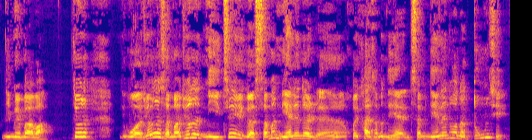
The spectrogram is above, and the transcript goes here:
你明白吧？就是我觉得什么，就是你这个什么年龄的人会看什么年什么年龄段的东西，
